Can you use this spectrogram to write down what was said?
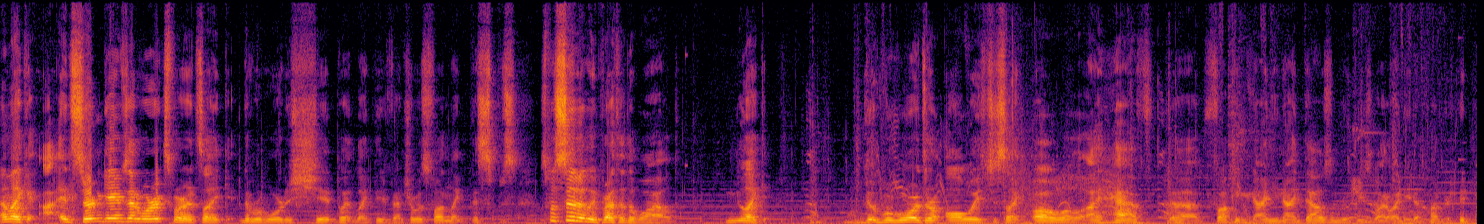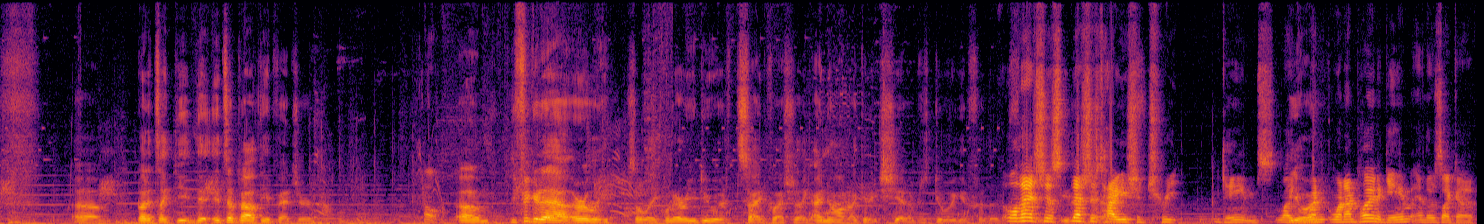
And like in certain games that works where it's like the reward is shit, but like the adventure was fun. Like this specifically Breath of the Wild, like the rewards are always just like, oh well, I have uh, fucking ninety nine thousand rupees. Why do I need a hundred? um, but it's like the, the, it's about the adventure. Oh, Um, you figured it out early, so like whenever you do a side quest, you're like, I know I'm not getting shit. I'm just doing it for the. well, that's just that's just how you should treat games. Like You are. when when I'm playing a game and there's like a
